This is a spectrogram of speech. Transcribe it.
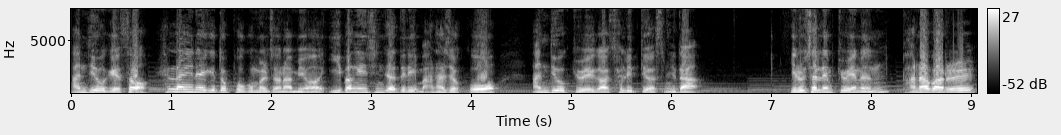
안디옥에서 헬라인에게도 복음을 전하며 이방인 신자들이 많아졌고 안디옥 교회가 설립되었습니다. 예루살렘 교회는 바나바를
